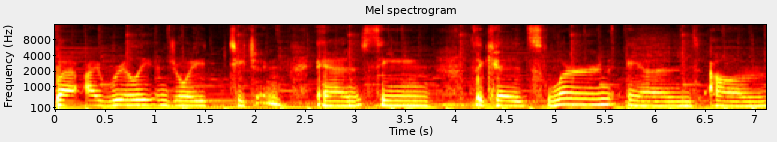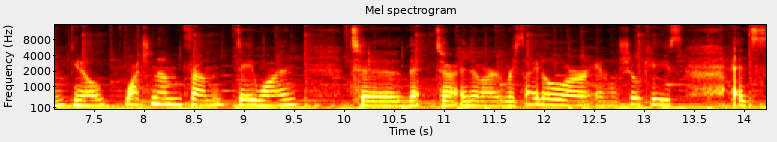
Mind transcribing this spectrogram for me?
But I really enjoy teaching and seeing the kids learn and, um, you know, watching them from day one to the to our end of our recital or our annual showcase. It's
